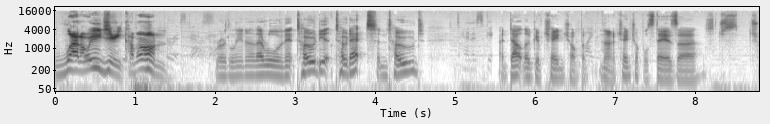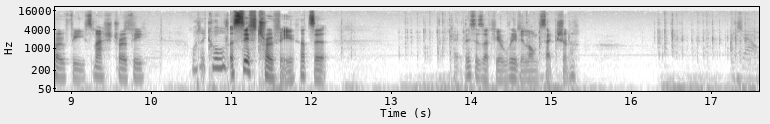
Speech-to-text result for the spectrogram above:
Waluigi, come on. Rosalina, they're all in it. Toad, Toadette, and Toad. I doubt they'll give Chain Chomp. A, no, Chain Chomp will stay as a trophy, Smash trophy. What are they called? Assist trophy. That's it. Okay, this is actually a really long section. Watch out.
